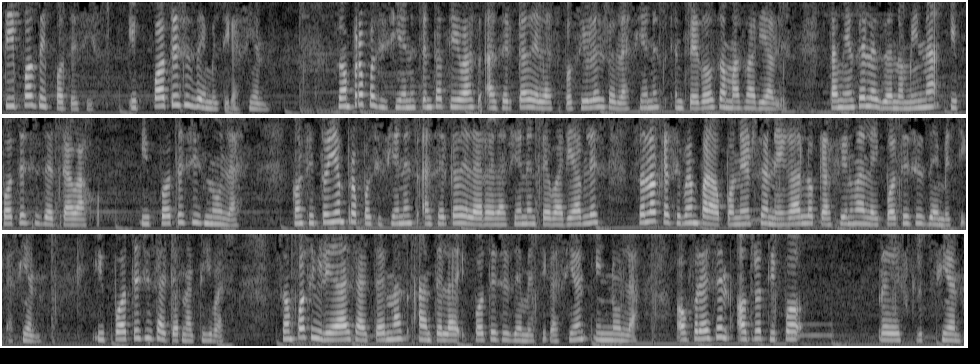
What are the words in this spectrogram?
Tipos de hipótesis. Hipótesis de investigación. Son proposiciones tentativas acerca de las posibles relaciones entre dos o más variables. También se les denomina hipótesis de trabajo. Hipótesis nulas. Constituyen proposiciones acerca de la relación entre variables solo que sirven para oponerse o negar lo que afirma la hipótesis de investigación. Hipótesis alternativas. Son posibilidades alternas ante la hipótesis de investigación y nula. Ofrecen otro tipo de descripción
